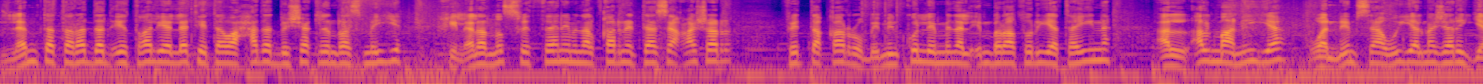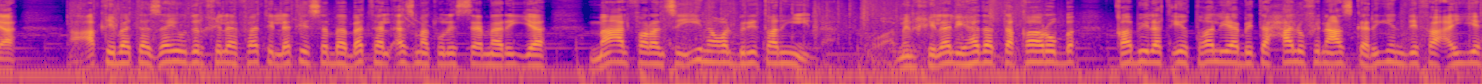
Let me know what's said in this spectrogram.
لم تتردد إيطاليا التي توحدت بشكل رسمي خلال النصف الثاني من القرن التاسع عشر في التقرب من كل من الإمبراطوريتين الألمانية والنمساوية المجرية. عقب تزايد الخلافات التي سببتها الأزمة الاستعمارية مع الفرنسيين والبريطانيين. ومن خلال هذا التقارب قبلت إيطاليا بتحالف عسكري دفاعي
